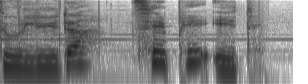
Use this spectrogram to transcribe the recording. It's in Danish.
Du lytter til P1.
